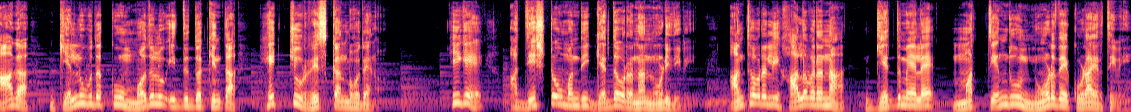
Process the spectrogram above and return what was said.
ಆಗ ಗೆಲ್ಲುವುದಕ್ಕೂ ಮೊದಲು ಇದ್ದುದಕ್ಕಿಂತ ಹೆಚ್ಚು ರಿಸ್ಕ್ ಅನ್ಬಹುದೇನೋ. ಹೀಗೆ ಅದೆಷ್ಟೋ ಮಂದಿ ಗೆದ್ದವರನ್ನ ನೋಡಿದೀವಿ. ಅಂಥವರಲ್ಲಿ ಹಲವರನ್ನ ಗೆದ್ದ ಮೇಲೆ ಮತ್ತೆಂದೂ ನೋಡದೆ ಕೂಡ ಇರ್ತೀವಿ.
